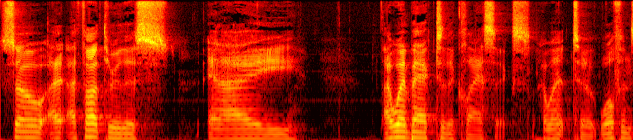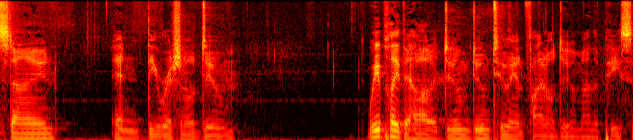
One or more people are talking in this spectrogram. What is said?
So I, I thought through this, and I I went back to the classics. I went to Wolfenstein and the original Doom. We played the hell out of Doom, Doom Two, and Final Doom on the PC.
